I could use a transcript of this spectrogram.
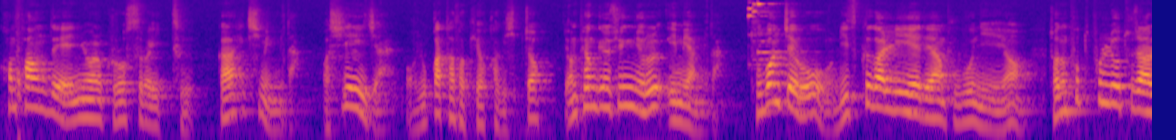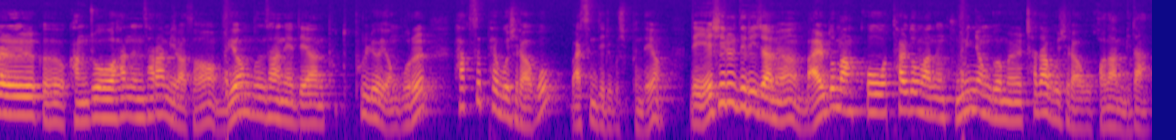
컴파운드 애뉴얼 그로스 레이트가 핵심입니다. 어, CAGR, 어, 욕 같아서 기억하기 쉽죠? 연평균 수익률을 의미합니다. 두 번째로 리스크 관리에 대한 부분이에요. 저는 포트폴리오 투자를 그 강조하는 사람이라서 위험 분산에 대한 포트폴리오 연구를 학습해 보시라고 말씀드리고 싶은데요. 네, 예시를 드리자면 말도 많고 탈도 많은 국민연금을 찾아보시라고 권합니다.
